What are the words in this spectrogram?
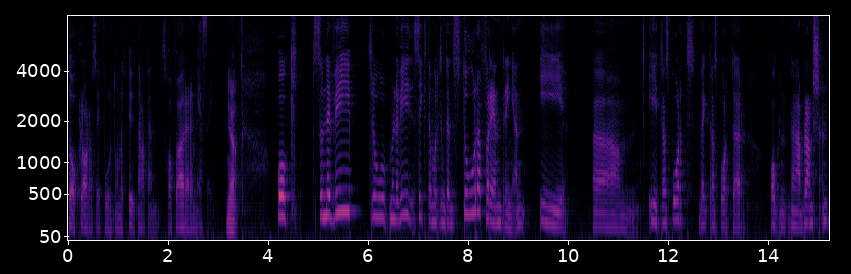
då klarar sig fordonet utan att ens ha förare med sig. Ja. Och så när vi tror, när vi siktar mot liksom den stora förändringen i, ehm, i transport, vägtransporter och den här branschen,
